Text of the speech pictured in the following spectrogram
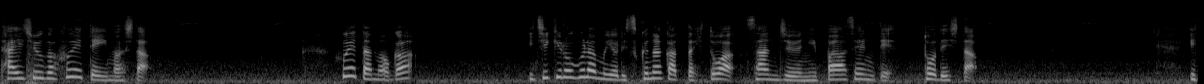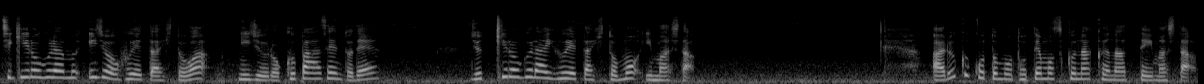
体重が増えていました。増えたのが 1kg より少なかった人は32%でした。1キログラム以上増えた人は26%で10キロぐらい増えた人もいました。歩くこともとても少なくなっていました。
